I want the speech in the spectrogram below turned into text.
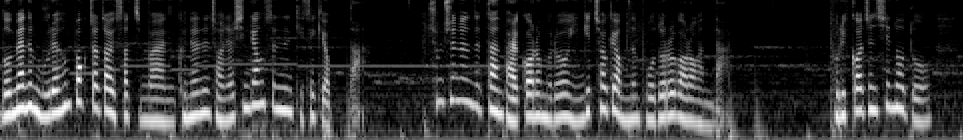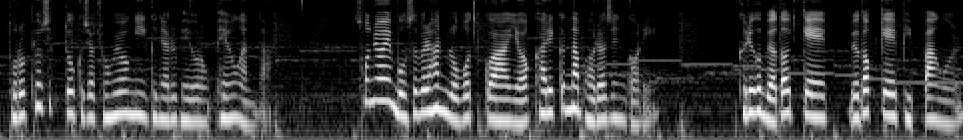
노면은 물에 흠뻑 젖어 있었지만 그녀는 전혀 신경 쓰는 기색이 없다. 춤추는 듯한 발걸음으로 인기척이 없는 보도를 걸어간다. 불이 꺼진 신호도 도로 표식도 그저 조용히 그녀를 배웅, 배웅 한다. 소녀의 모습을 한 로봇과 역할이 끝나 버려진 거리. 그리고 몇억 개, 몇억 개의 빗방울.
